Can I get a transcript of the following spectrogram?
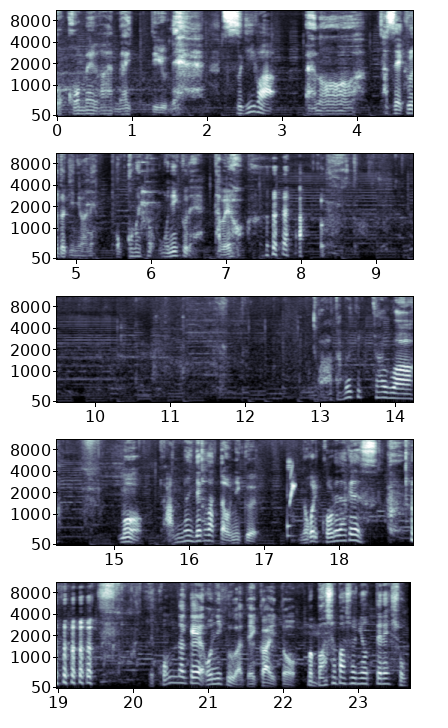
お米がないっていうね。次は、あのー、撮影来るときにはね、お米とお肉で食べよう。あ食べきっちゃうわ。もう、あんなにでかかったお肉、残りこれだけです。でこんだけお肉がでかいと、まあ、場所場所によってね、食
